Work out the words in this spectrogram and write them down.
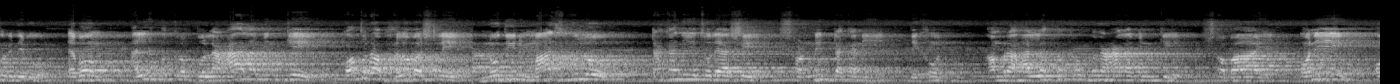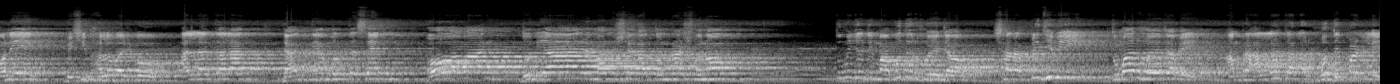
করে দেব এবং আল্লাহ আলামিনকে কতটা ভালোবাসলে নদীর মাছগুলো টাকা নিয়ে চলে আসে, স্বর্ণের টাকা নিয়ে। দেখুন আমরা আল্লাহ ফকরবুল্লাহ আলামিনকে সবাই অনেক অনেক বেশি ভালোবাসবো। আল্লাহ তালা ডাক দিয়ে বলতেছেন, ও আমার দুনিয়ার মানুষেরা, তোমরা শোনো, তুমি যদি মাবুদের হয়ে যাও, সারা পৃথিবী তোমার হয়ে যাবে। আমরা আল্লাহ তালার হতে পারলে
